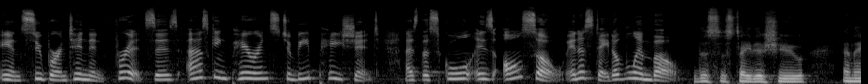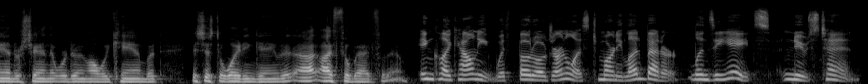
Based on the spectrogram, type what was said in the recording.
And Superintendent Fritz is asking parents to be patient as the school is also in a state of limbo. This is a state issue and they understand that we're doing all we can, but it's just a waiting game. I, I feel bad for them. In Clay County with photojournalist Marty Ledbetter, Lindsay Yates, News 10.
